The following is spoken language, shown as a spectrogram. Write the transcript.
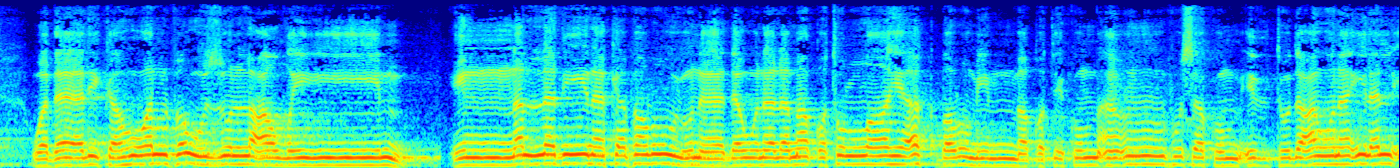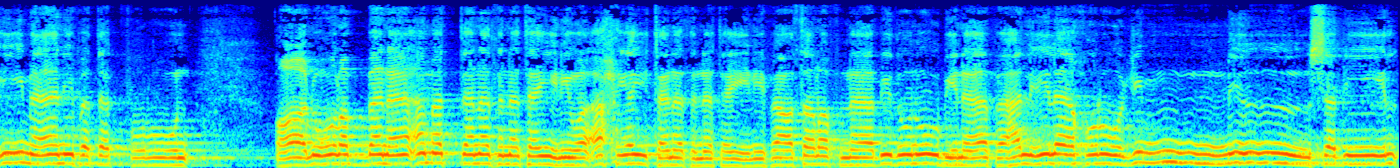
وذلك هو الفوز العظيم. إن الذين كفروا ينادون لمقت الله أكبر من مقتكم أنفسكم إذ تدعون إلى الإيمان فتكفرون. قالوا ربنا أمتنا اثنتين وأحييتنا اثنتين فاعترفنا بذنوبنا فهل إلى خروج من سبيل؟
